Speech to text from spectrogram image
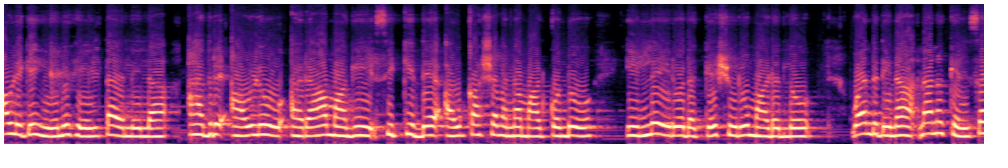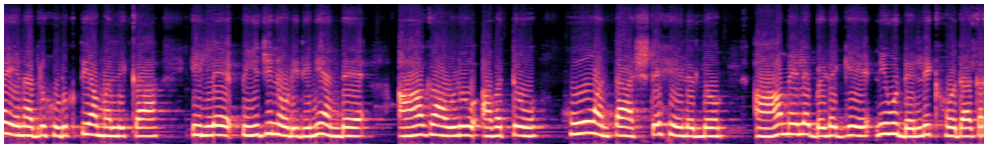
ಅವಳಿಗೆ ಏನು ಹೇಳ್ತಾ ಇರ್ಲಿಲ್ಲ. ಆದ್ರೆ ಅವಳು ಆರಾಮಾಗಿ ಸಿಕ್ಕಿದ್ದೆ ಅವಕಾಶವನ್ನ ಮಾಡ್ಕೊಂಡು ಇಲ್ಲೇ ಇರೋದಕ್ಕೆ ಶುರು ಮಾಡಿದ್ಲು. ಒಂದು ದಿನ, ನಾನು ಕೆಲಸ ಏನಾದ್ರೂ ಹುಡುಕ್ತೀಯ ಮಲ್ಲಿಕ? ಇಲ್ಲೇ ಪಿ ಜಿ ನೋಡಿದೀನಿ ಅಂದೆ. ಆಗ ಅವಳು ಅವತ್ತು ಹ್ಞೂ ಅಂತ ಅಷ್ಟೇ ಹೇಳಿದ್ಲು. ಆಮೇಲೆ ಬೆಳಗ್ಗೆ ನೀವು ಡೆಲ್ಲಿಗೆ ಹೋದಾಗ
